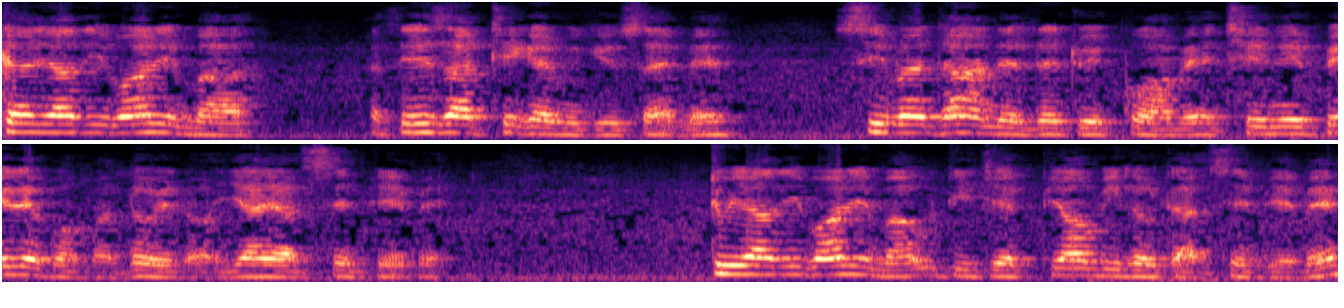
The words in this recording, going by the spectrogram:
ကံရာသီပွားတွေမှာအသေးစားထိခိုက်မှုကျူဆက်မယ်စီမံထားတဲ့လက်တွေ့ကွာမယ်အခြေအနေပေးတဲ့ပုံမှာလုပ်ရင်တော့အရာရာဆင်ပြေမယ်တူရသည်ဘာတွေမှာဥတီချက်ပြောင်းပြီးလောက်တာအဆင်ပြေမယ်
